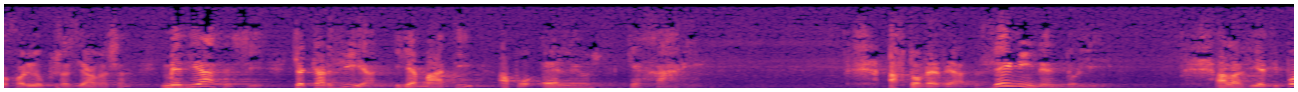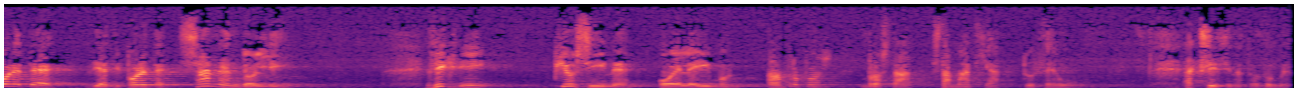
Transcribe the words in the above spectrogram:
το χωρίο που σας διάβασα με διάθεση και καρδία γεμάτη από έλεος και χάρη αυτό βέβαια δεν είναι εντολή. Αλλά διατυπώνεται, διατυπώνεται σαν εντολή. Δείχνει ποιος είναι ο ελεήμων άνθρωπος μπροστά στα μάτια του Θεού. Αξίζει να το δούμε.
